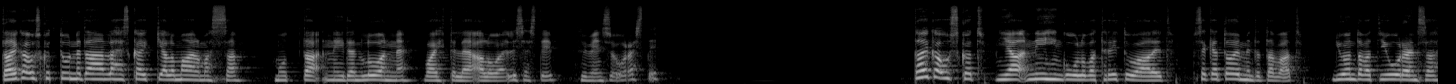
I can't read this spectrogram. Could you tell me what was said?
Taikauskot tunnetaan lähes kaikkialla maailmassa, mutta niiden luonne vaihtelee alueellisesti hyvin suuresti. Taikauskot ja niihin kuuluvat rituaalit sekä toimintatavat juontavat juurensa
